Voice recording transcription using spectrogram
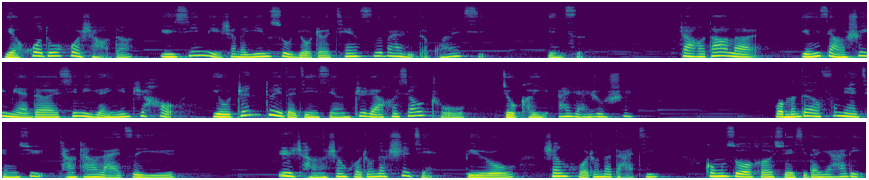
也或多或少的与心理上的因素有着千丝万缕的关系。因此，找到了。影响睡眠的心理原因之后，有针对的进行治疗和消除，就可以安然入睡。我们的负面情绪常常来自于日常生活中的事件，比如生活中的打击、工作和学习的压力、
